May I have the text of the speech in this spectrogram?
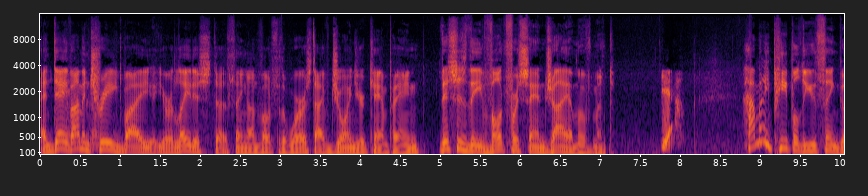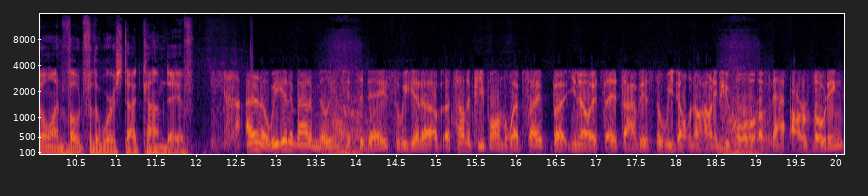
And Dave, I'm intrigued by your latest uh, thing on Vote for the Worst. I've joined your campaign. This is the Vote for Sanjaya movement. Yeah. How many people do you think go on votefortheworst.com, Dave? I don't know. We get about a million hits a day, so we get a, a ton of people on the website. But you know, it's it's obvious that we don't know how many people of that are voting.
